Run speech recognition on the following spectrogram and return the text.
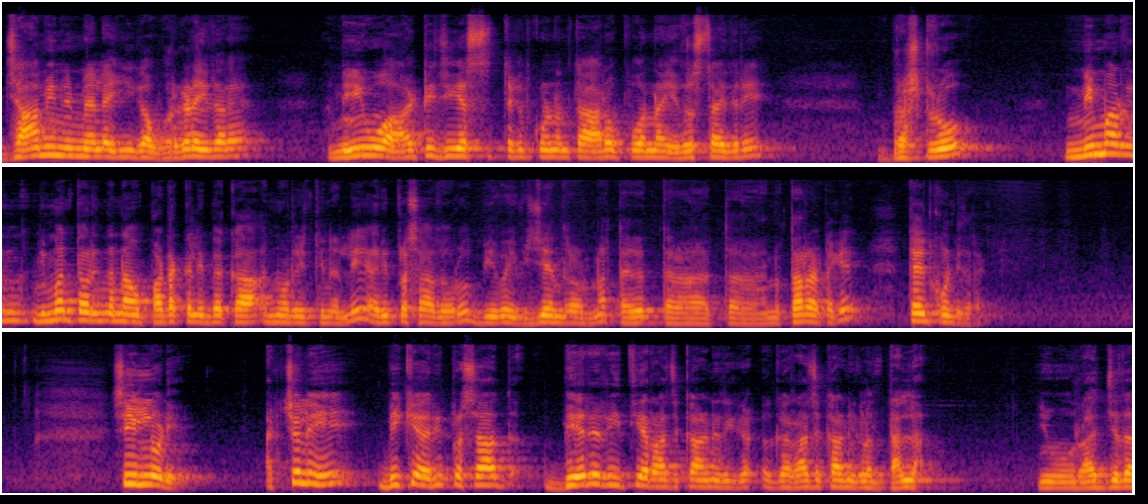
ಜಾಮೀನಿನ ಮೇಲೆ ಈಗ ಹೊರಗಡೆ ಇದ್ದಾರೆ. ನೀವು ಆರ್ ಟಿ ಜಿ ಎಸ್ ತೆಗೆದುಕೊಂಡಂಥ ಆರೋಪವನ್ನು ಎದುರಿಸ್ತಾ ಇದ್ದೀರಿ. ಭ್ರಷ್ಟರು ನಿಮ್ಮ ನಿಮ್ಮಂಥವರಿಂದ ನಾವು ಪಾಠ ಕಲಿಬೇಕಾ ಅನ್ನೋ ರೀತಿಯಲ್ಲಿ ಹರಿಪ್ರಸಾದ್ ಅವರು ಬಿ ವೈ ವಿಜೇಂದ್ರ ಅವ್ರನ್ನ ತೆಗೆ ತರಾಟೆಗೆ ತೆಗೆದುಕೊಂಡಿದ್ದಾರೆ. ಸಿ, ಇಲ್ಲಿ ನೋಡಿ. ಆ್ಯಕ್ಚುಲಿ ಬಿ ಕೆ ಹರಿಪ್ರಸಾದ್ ಬೇರೆ ರೀತಿಯ ರಾಜಕಾರಣಿಗ ರಾಜಕಾರಣಿಗಳಂತಲ್ಲ. ನೀವು ರಾಜ್ಯದ,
